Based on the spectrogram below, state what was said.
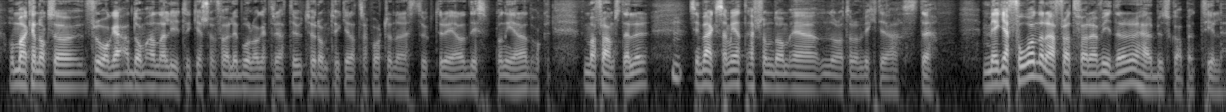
Och man kan också fråga de analytiker som följer bolaget rätt ut hur de tycker att rapporten är strukturerad, disponerad och hur man framställer mm. sin verksamhet eftersom de är några av de viktigaste megafonerna för att föra vidare det här budskapet till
